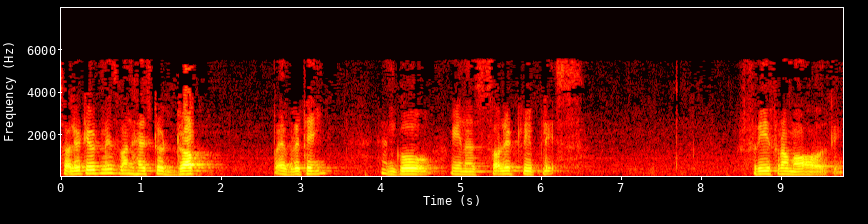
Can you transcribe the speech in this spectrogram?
Solitude means one has to drop everything and go in a solitary place, free from all things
